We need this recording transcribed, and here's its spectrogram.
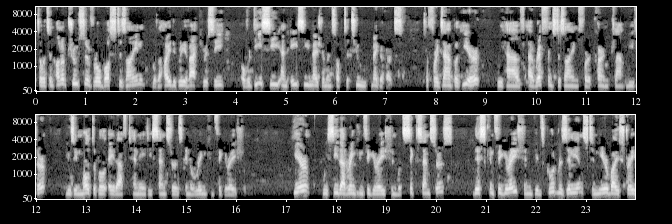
So it's an unobtrusive, robust design with a high degree of accuracy over DC and AC measurements up to 2 megahertz. So for example, here we have a reference design for a current clamp meter using multiple ADAF 1080 sensors in a ring configuration. Here we see that ring configuration with six sensors. This configuration gives good resilience to nearby stray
